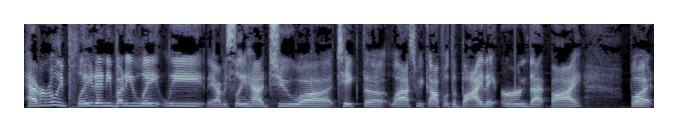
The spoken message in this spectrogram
haven't really played anybody lately. They obviously had to uh, take the last week off with a bye. They earned that bye. But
